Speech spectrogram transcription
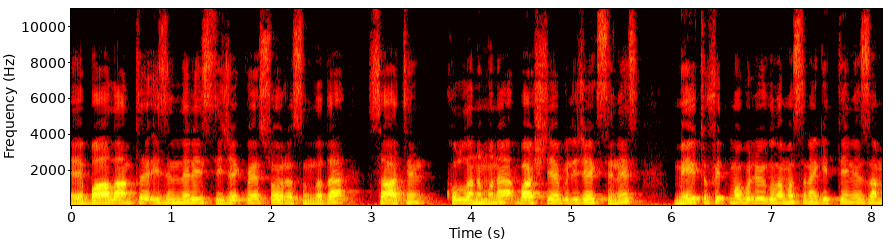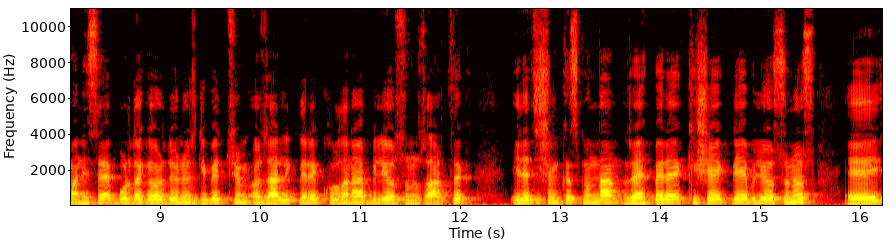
e, bağlantı izinleri isteyecek ve sonrasında da saatin kullanımına başlayabileceksiniz. Made to Fit mobil uygulamasına gittiğiniz zaman ise burada gördüğünüz gibi tüm özellikleri kullanabiliyorsunuz artık. İletişim kısmından rehbere kişi ekleyebiliyorsunuz. Ee,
